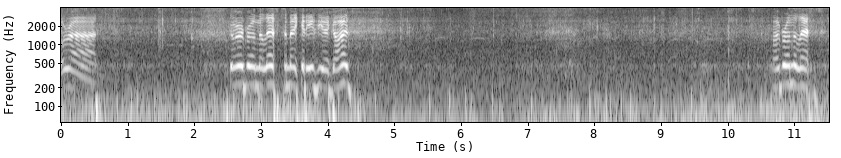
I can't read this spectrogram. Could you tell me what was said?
Alright. Go over on the left to make it easier, guys. Over on the left.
